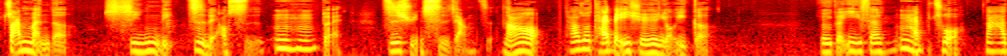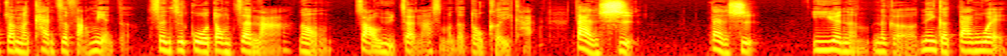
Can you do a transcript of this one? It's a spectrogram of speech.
专门的心理治疗师。嗯哼，对，咨询师这样子。然后他说台北医学院有一个有一个医生嗯还不错，那他专门看这方面的，甚至过动症啊、那种躁郁症啊什么的都可以看。但是，但是医院的那个那个单位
